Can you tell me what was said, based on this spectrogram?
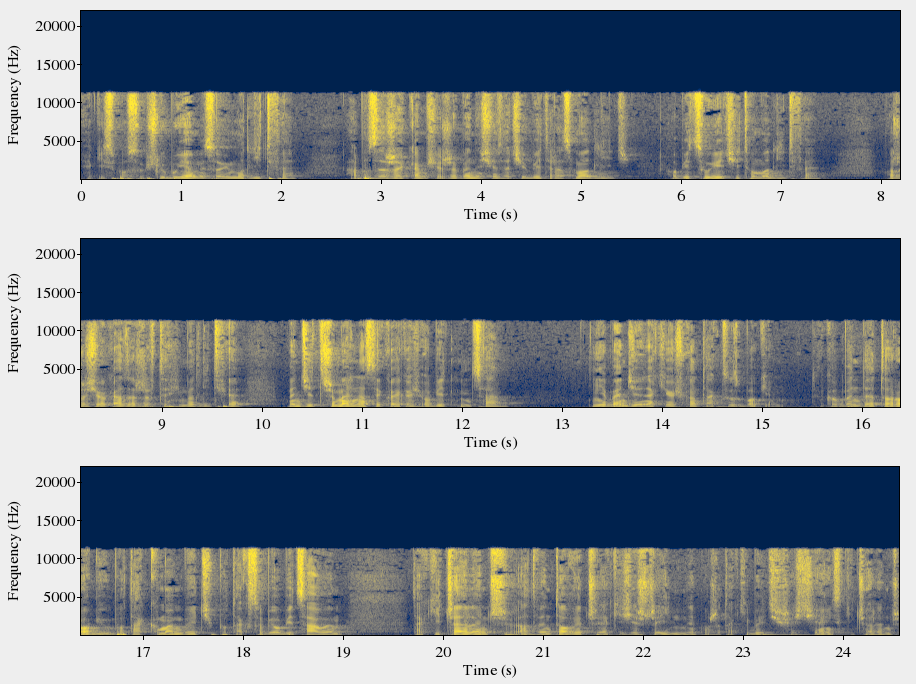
w jakiś sposób ślubujemy sobie modlitwę, albo zarzekam się, że będę się za Ciebie teraz modlić, obiecuję Ci tą modlitwę, może się okazać, że w tej modlitwie będzie trzymać nas tylko jakaś obietnica i nie będzie jakiegoś kontaktu z Bogiem. Tylko będę to robił, bo tak mam być, bo tak sobie obiecałem. Taki challenge adwentowy, czy jakiś jeszcze inny, może taki być chrześcijański challenge.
